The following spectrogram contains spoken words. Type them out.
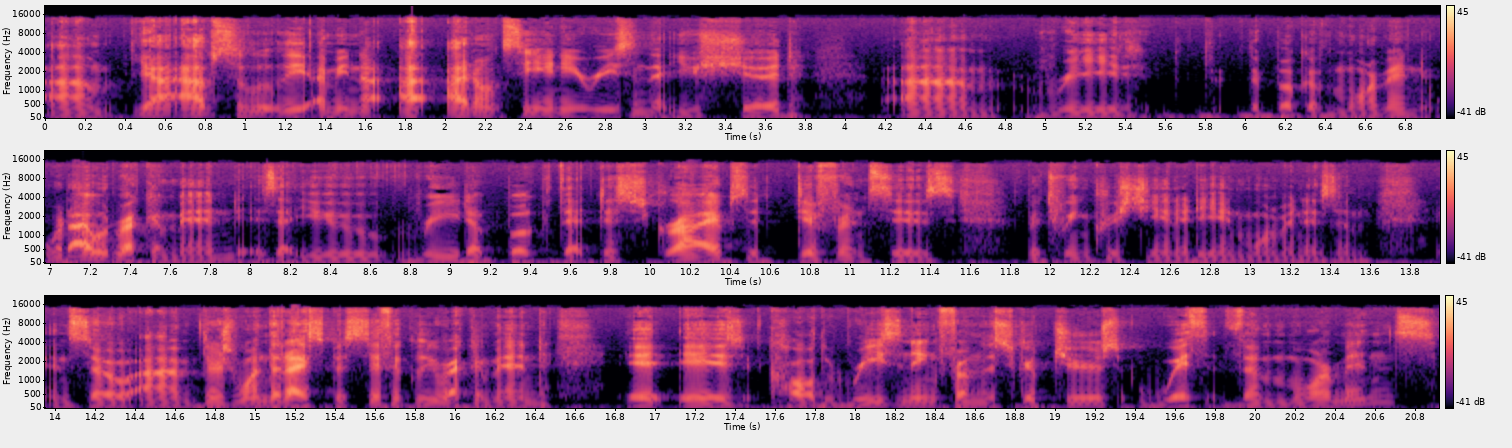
Um, yeah, absolutely. I mean, I, I don't see any reason that you should um, read the Book of Mormon, what I would recommend is that you read a book that describes the differences between Christianity and Mormonism. And so um, there's one that I specifically recommend. It is called Reasoning from the Scriptures with the Mormons.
